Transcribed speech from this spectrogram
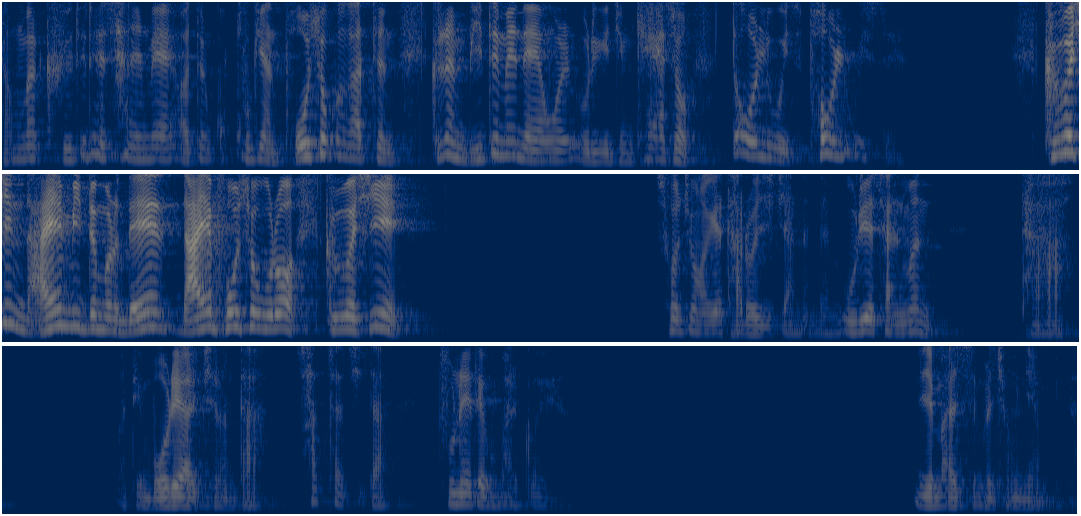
정말 그들의 삶의 어떤 고귀한 보석과 같은 그런 믿음의 내용을 우리 지금 계속 떠올리고 있어, 퍼올리고 있어요. 그것이 나의 믿음으로 내 나의 보석으로 그것이 소중하게 다뤄지지 않는다면 우리의 삶은 다 어떻게 모래알처럼 다 샅샅이 다 분해되고 말 거예요. 이제 말씀을 정리합니다.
